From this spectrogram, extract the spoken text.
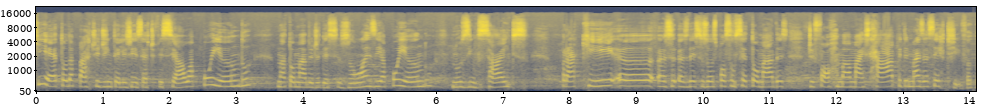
que é toda a parte de inteligência artificial apoiando na tomada de decisões e apoiando nos insights para que uh, as, as decisões possam ser tomadas de forma mais rápida e mais assertiva.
